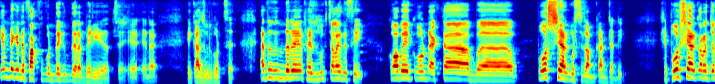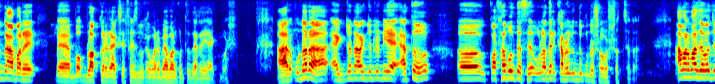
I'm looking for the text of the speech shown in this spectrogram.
কেমনে কেমনে ফাঁক ফুকর দিয়ে কিন্তু এরা বেরিয়ে যাচ্ছে এরা এই কাজগুলো করছে। এতদিন ধরে ফেসবুক চালাই দিছি, কবে কোন একটা পোস্ট শেয়ার করছিলাম, কার জানি। সে পোস্ট শেয়ার করার জন্য আমার ব্লক করে রাখছে ফেসবুক আমার ব্যবহার করতে দেয় না এক মাস। আর ওনারা একজন আরেকজনের নিয়ে এত কথা বলতেছে ওনাদের কারোর কিন্তু কোনো সমস্যা হচ্ছে না। আমার মাঝে মাঝে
